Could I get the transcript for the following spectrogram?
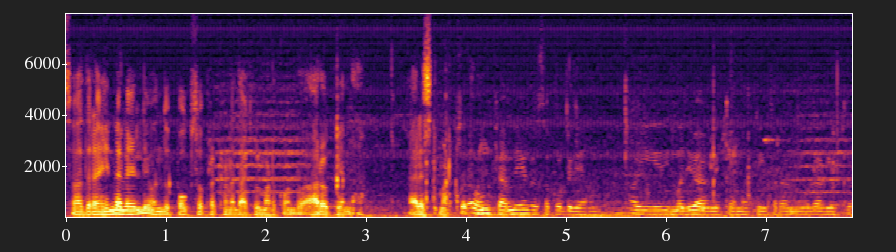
ಸೊ ಅದರ ಹಿನ್ನೆಲೆಯಲ್ಲಿ ಒಂದು ಪೋಕ್ಸೋ ಪ್ರಕರಣ ದಾಖಲು ಮಾಡಿಕೊಂಡು ಆರೋಪಿಯನ್ನು ಅರೆಸ್ಟ್ ಮಾಡ್ತಾರೆ ಅವ್ನ ಫ್ಯಾಮಿಲಿ ಏನಾದ್ರು ಸಪೋರ್ಟ್ ಇದೆಯಾ? ಈ ಮದುವೆ ಆಗಲಿಕ್ಕೆ ಮತ್ತು ಈ ಥರ ಓಡಾಡಲಿಕ್ಕೆ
